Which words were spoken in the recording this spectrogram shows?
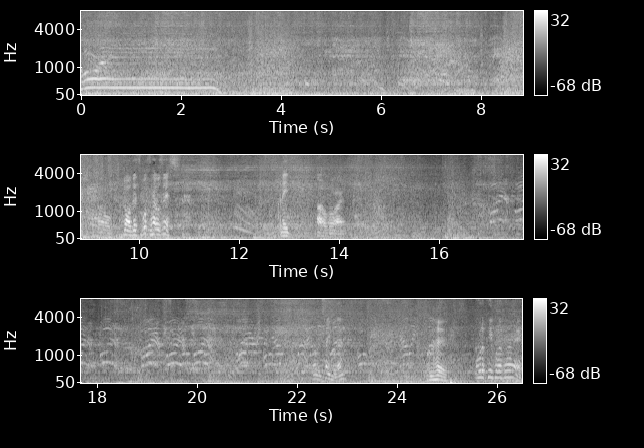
Oh god, this what the hell is this? I need. Oh alright. Oh, then save me then. From who? All the people over here.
